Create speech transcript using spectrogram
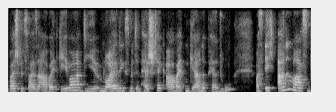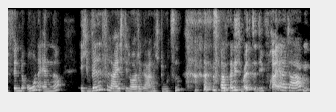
beispielsweise Arbeitgeber, die neuerdings mit dem Hashtag arbeiten gerne per Du, was ich anmaßend finde ohne Ende. Ich will vielleicht die Leute gar nicht duzen, sondern ich möchte die Freiheit haben,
